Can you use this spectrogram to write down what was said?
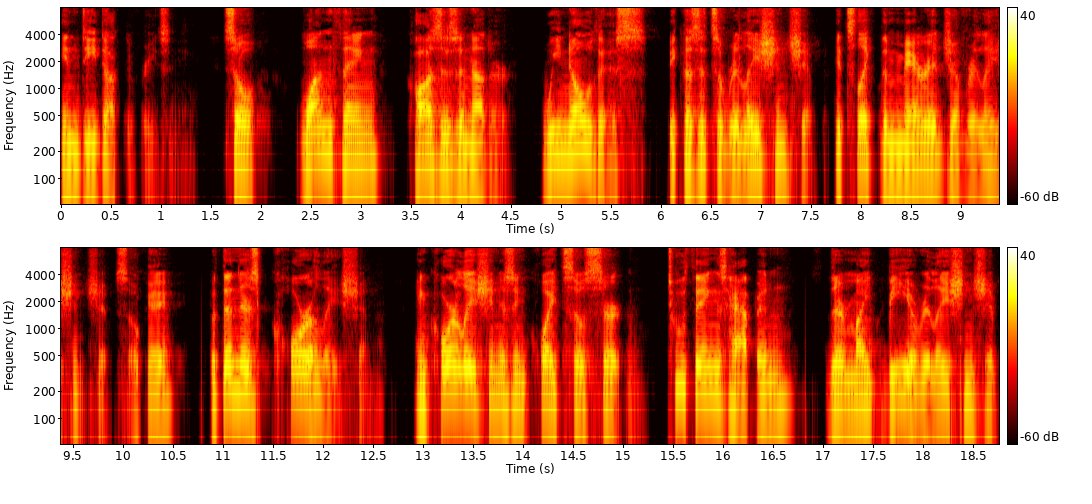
in deductive reasoning. So one thing causes another. We know this because it's a relationship. It's like the marriage of relationships, okay? But then there's correlation. And correlation isn't quite so certain. Two things happen, there might be a relationship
